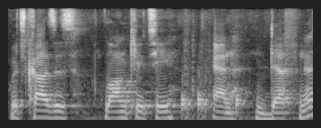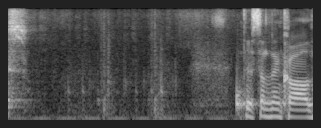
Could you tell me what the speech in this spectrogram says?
which causes long QT and deafness. There's something called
